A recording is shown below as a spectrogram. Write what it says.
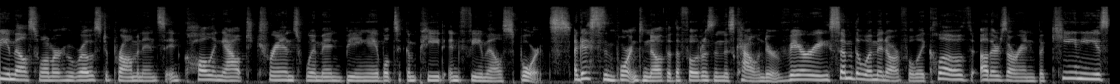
female swimmer who rose to prominence in calling out trans women being able to compete in female sports. I guess it's important to note that the photos in this calendar vary. Some of the women are fully clothed, others are in bikinis.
